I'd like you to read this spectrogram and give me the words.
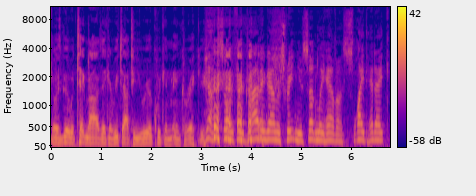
You know, it's good with technology; they can reach out to you real quick and, and correct you. Yeah, so if you're driving down the street and you suddenly have a slight headache,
